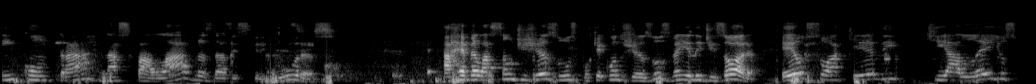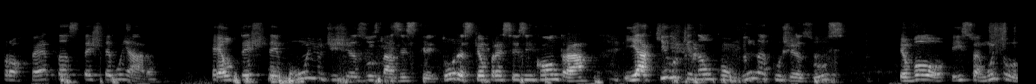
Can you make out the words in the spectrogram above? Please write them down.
encontrar nas palavras das Escrituras a revelação de Jesus, porque quando Jesus vem, ele diz: Olha, eu sou aquele que a lei e os profetas testemunharam. É o testemunho de Jesus nas Escrituras que eu preciso encontrar. E aquilo que não combina com Jesus, eu vou. Isso é muito,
